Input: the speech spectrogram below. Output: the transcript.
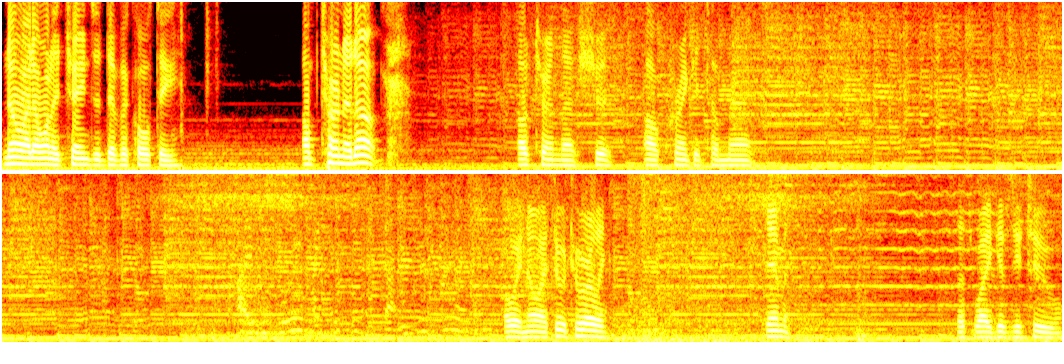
No, I don't want to change the difficulty. I'll turn it up. I'll turn that shit. I'll crank it to max. Oh wait, no, I threw it too early. Damn it. That's why it gives you two.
